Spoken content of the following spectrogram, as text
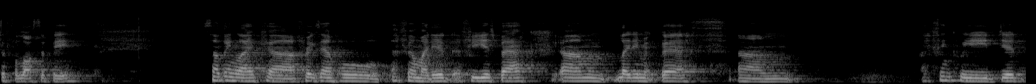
the philosophy. Something like, uh, for example, a film I did a few years back, um, Lady Macbeth. Um, I think we did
